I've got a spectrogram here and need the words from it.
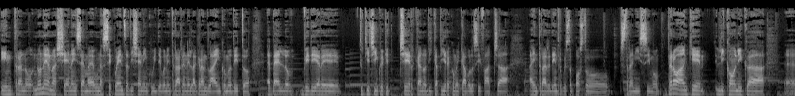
entrano non è una scena in sé, ma è una sequenza di scene in cui devono entrare nella Grand Line, come ho detto, è bello vedere tutti e cinque che cercano di capire come cavolo si faccia a entrare dentro questo posto stranissimo. Però anche l'iconica eh,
